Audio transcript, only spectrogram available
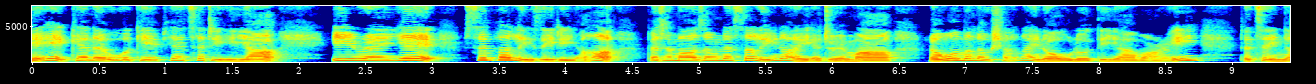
ရဲ့ကနအူအကဲဖြတ်ချက်တွေအရအီရန်ရဲ့စစ်ဖက်လေစိတ်တွေကပထမဆုံး24နာရီအတွင်းမှာလုံးဝမလှုပ်ရှားနိုင်တော့ဘူးလို့သိရပါတယ်။တစ်ချိန်က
